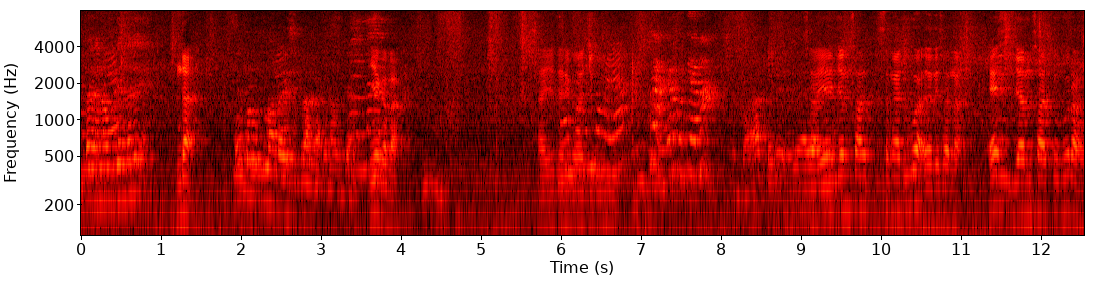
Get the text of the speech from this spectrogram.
Kita kena hujan tadi. Enggak. Saya baru pulang dari seberang nggak kena hujan. Iya kah Pak? Saya dari. Ya, Saya jam setengah dua dari sana. Eh jam satu kurang.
